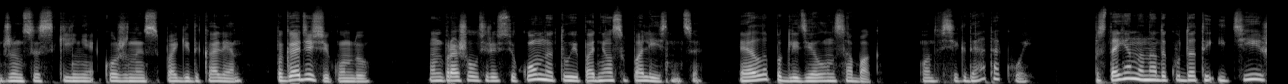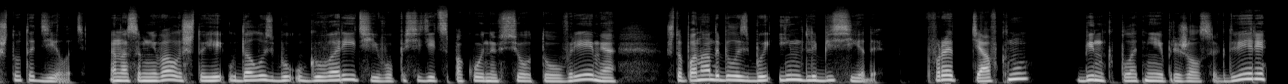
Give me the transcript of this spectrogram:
джинсы скини, кожаные сапоги до колен. «Погоди секунду». Он прошел через всю комнату и поднялся по лестнице. Элла поглядела на собак. Он всегда такой. Постоянно надо куда-то идти и что-то делать. Она сомневалась, что ей удалось бы уговорить его посидеть спокойно все то время, что понадобилось бы им для беседы. Фред тявкнул, Бинг плотнее прижался к двери,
